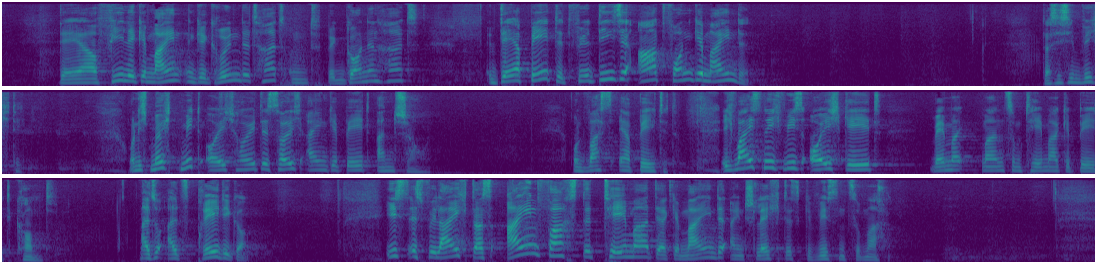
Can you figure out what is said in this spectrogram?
der viele Gemeinden gegründet hat und begonnen hat, der betet für diese Art von Gemeinde. Das ist ihm wichtig. Und ich möchte mit euch heute solch ein Gebet anschauen und was er betet. Ich weiß nicht, wie es euch geht, wenn man zum Thema Gebet kommt. Also als Prediger ist es vielleicht das einfachste Thema der Gemeinde, ein schlechtes Gewissen zu machen.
